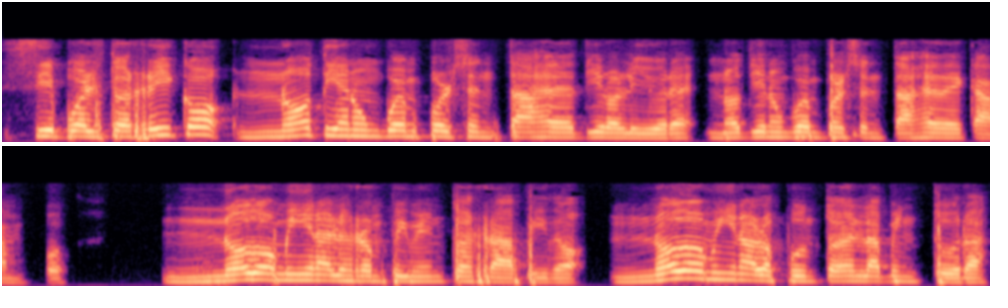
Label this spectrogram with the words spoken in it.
si Puerto Rico no tiene un buen porcentaje de tiro libre, no tiene un buen porcentaje de campo, no domina los rompimientos rápidos, no domina los puntos en la pintura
